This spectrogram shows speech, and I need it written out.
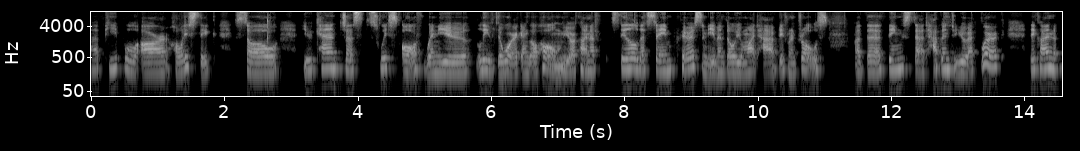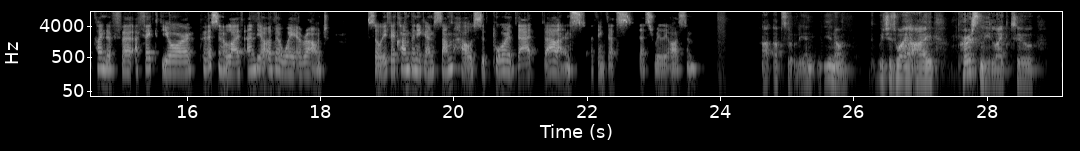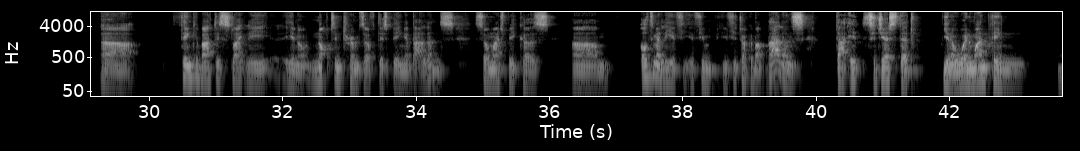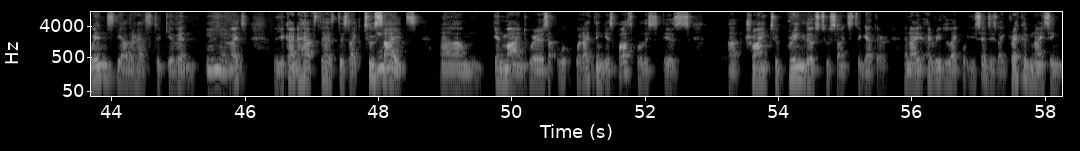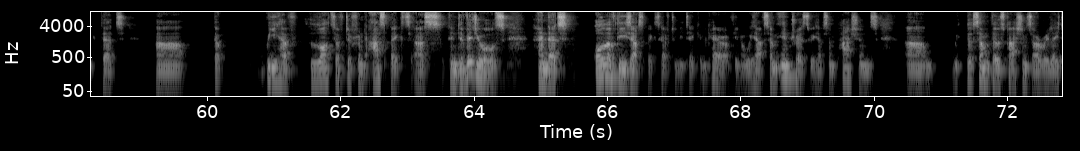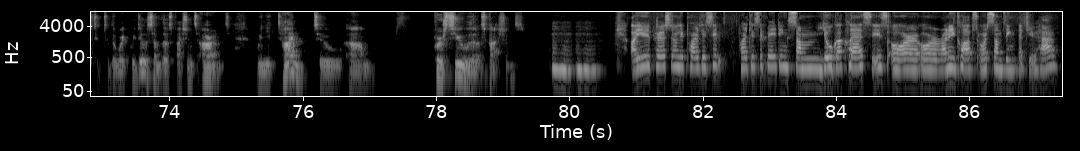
uh, people are holistic. So you can't just switch off when you leave the work and go home. You're kind of still the same person, even though you might have different roles. But the things that happen to you at work, they kind of, kind of uh, affect your personal life and the other way around. So if a company can somehow support that balance, I think that's that's really awesome. Uh, absolutely, and you know, which is why I personally like to uh, think about this slightly. You know, not in terms of this being a balance so much because um, ultimately, if if you if you talk about balance, that it suggests that you know when one thing wins, the other has to give in, mm-hmm. right? you kind of have has this like two mm-hmm. sides um, in mind. Whereas uh, what I think is possible is is uh, trying to bring those two sides together. And I, I, really like what you said is like recognizing that uh, that we have lots of different aspects as individuals, and that all of these aspects have to be taken care of. You know, we have some interests, we have some passions. Um, some of those passions are related to the work we do. Some of those passions aren't we need time to um, pursue those passions. Mm-hmm, mm-hmm. Are you personally particip- participating some yoga classes or or running clubs or something that you have?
